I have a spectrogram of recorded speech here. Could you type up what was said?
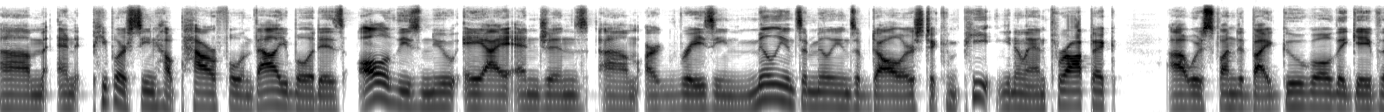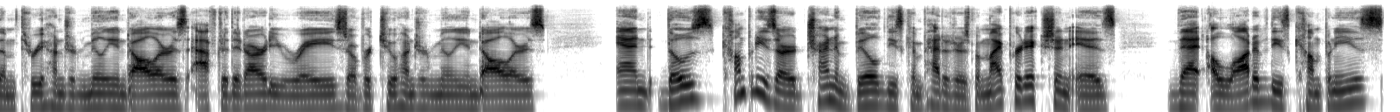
um, and people are seeing how powerful and valuable it is. All of these new AI engines um, are raising millions and millions of dollars to compete. You know, Anthropic uh, was funded by Google. They gave them $300 million after they'd already raised over $200 million. And those companies are trying to build these competitors. But my prediction is that a lot of these companies,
